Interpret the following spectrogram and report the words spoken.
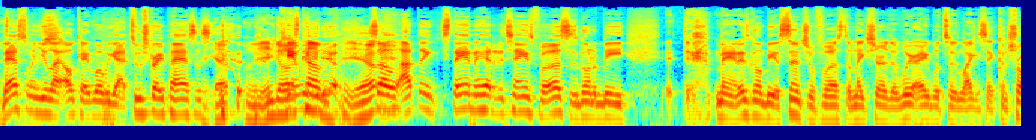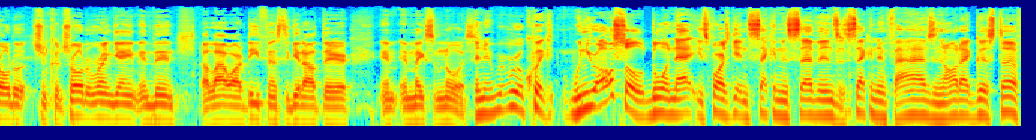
that's, when you're like, okay, well, we got two straight passes. Yep. You know it's coming. Yep. So I think staying ahead of the chains for us is going to be, man, it's going to be essential for us to make sure that we're able to, like I said, control the control the run game and then allow our defense to get out there and, and make some noise. And then real quick, when you're also doing that, as far as getting second and sevens and second and fives and all that good stuff,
